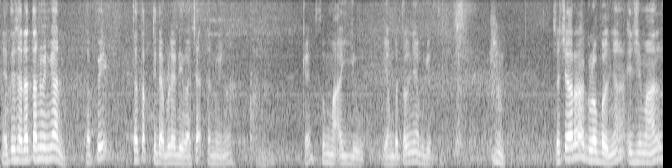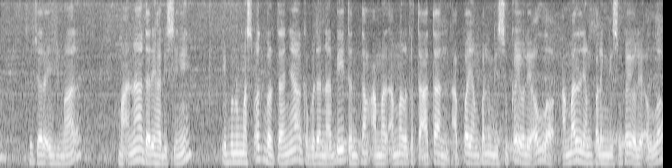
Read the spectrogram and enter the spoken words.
Itu ada tanwin kan? Tapi tetap tidak boleh dibaca tanwin lah. Okey, summa ayyu. Yang betulnya begitu. secara globalnya ijmal, secara ijmal makna dari hadis ini Ibnu Mas'ud bertanya kepada Nabi tentang amal-amal ketaatan, apa yang paling disukai oleh Allah? Amal yang paling disukai oleh Allah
